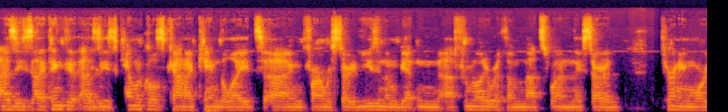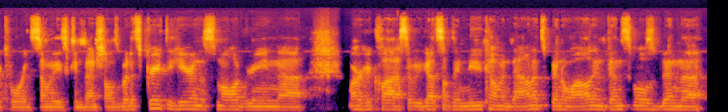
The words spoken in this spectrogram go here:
as these i think as these chemicals kind of came to light uh, and farmers started using them getting uh, familiar with them that's when they started turning more towards some of these conventionals. But it's great to hear in the small green uh, market class that we've got something new coming down. It's been a while. Invincible's been the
